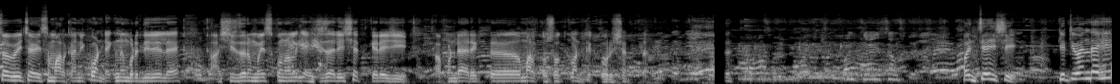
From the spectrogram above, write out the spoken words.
चव्वेचाळीस. मालकाने कॉन्टॅक्ट नंबर दिलेला आहे. अशी जर म्हैस कोणाला घ्यायची झाली शेतकऱ्याची आपण डायरेक्ट मालकासोबत कॉन्टॅक्ट करू शकता. पंच्याऐंशी किती वेंदा ही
